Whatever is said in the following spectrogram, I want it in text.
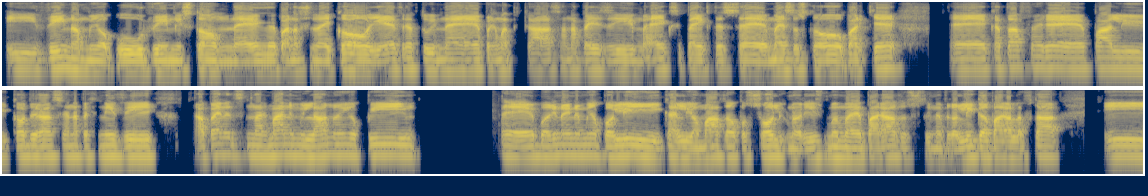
η δύναμη όπου δίνει στον ε, Παναθηναϊκό η έδρα του. Είναι πραγματικά σαν να παίζει με έξι παίκτες ε, μέσα στο παρκέ. Ε, κατάφερε πάλι κόντρα σε ένα παιχνίδι απέναντι στην Αρμάνη Μιλάνο, οι οποίοι ε, μπορεί να είναι μια πολύ καλή ομάδα όπως όλοι γνωρίζουμε με παράδοση στην Ευρωλίγκα παρά όλα αυτά η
